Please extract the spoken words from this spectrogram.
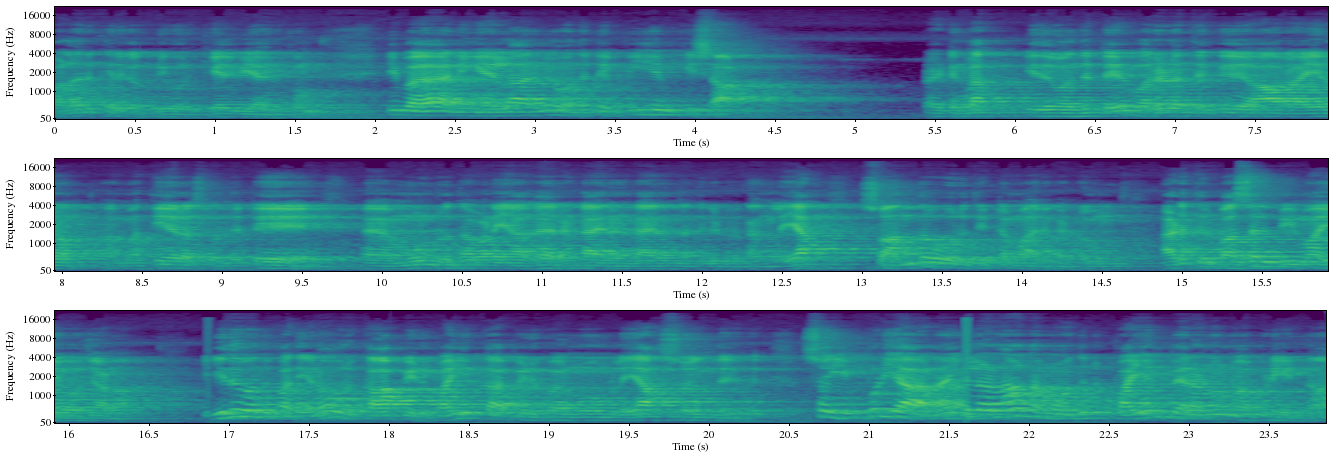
பலருக்கு இருக்கக்கூடிய ஒரு கேள்வியாக இருக்கும். இப்போ நீங்கள் எல்லாருமே வந்துட்டு பிஎம் கிசான் ரைட்டுங்களா? இது வந்துட்டு வருடத்துக்கு ஆறாயிரம் மத்திய அரசு வந்துட்டு மூன்று தவணையாக ரெண்டாயிரம் ரெண்டாயிரம் தந்துக்கிட்டு இருக்காங்க இல்லையா? ஸோ அந்த ஒரு திட்டமாக இருக்கட்டும். அடுத்து பசல் பீமா யோஜனா. இது வந்து பார்த்தீங்கன்னா ஒரு காப்பீடு பயிர் காப்பீடு பண்ணுவோம் இல்லையா? ஸோ இந்த இது. ஸோ இப்படியான இதெல்லாம் நம்ம வந்துட்டு பயன் பெறணும் அப்படின்னா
